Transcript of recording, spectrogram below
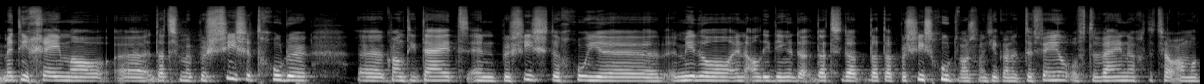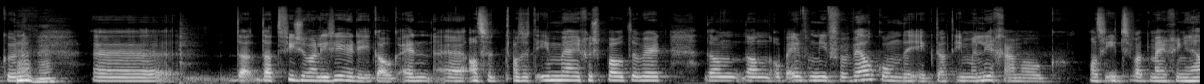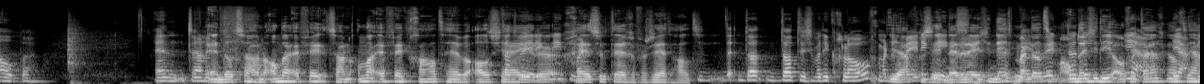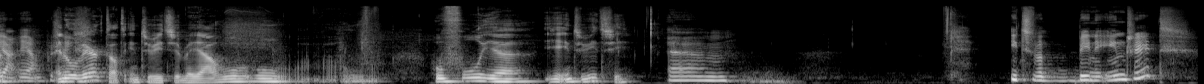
met die chemo dat ze me precies het goede eh, kwantiteit en precies de goede middel en al die dingen, dat dat, dat, dat dat precies goed was. Want je kan het te veel of te weinig, dat zou allemaal kunnen. Eh, dat, dat visualiseerde ik ook. En eh, als, het, als het in mij gespoten werd, dan, dan op een of andere manier verwelkomde ik dat in mijn lichaam ook. Als iets wat mij ging helpen. En, terwijl ik En dat zou een ander effect, zou een ander effect gehad hebben als Dat jij er niet, vreselijk tegen verzet had. D- Dat, dat is wat ik geloof, maar dat Ja, weet precies. ik niet. Nee, dat weet je niet, maar dat- weet- omdat je die overtuiging ja, had, ja. Ja. En hoe werkt dat, intuïtie, bij jou? Hoe, hoe, hoe, hoe voel je je intuïtie? Ehm, iets wat binnenin zit.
